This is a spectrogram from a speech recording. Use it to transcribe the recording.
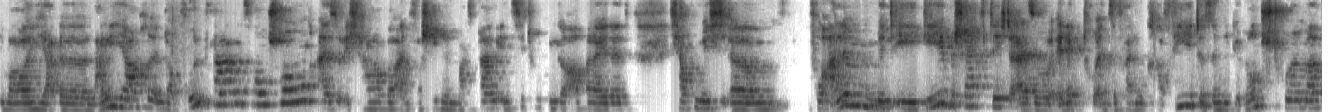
war ja, äh, lange Jahre in der Grundlagenforschung. Also ich habe an verschiedenen Max-Planck-Instituten gearbeitet. Ich habe mich ähm, vor allem mit EEG beschäftigt, also Elektroenzephalographie, das sind die Gehirnströme.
